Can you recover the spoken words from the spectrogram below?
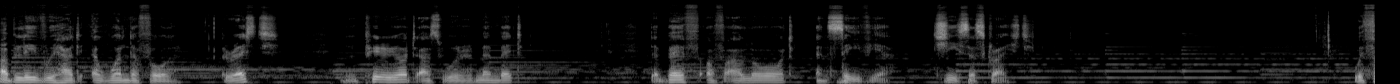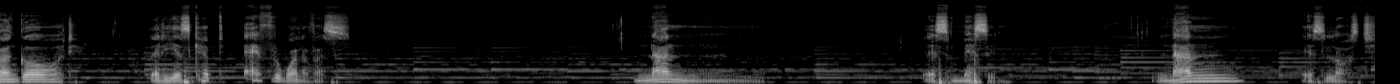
I believe we had a wonderful rest period as we remembered the birth of our Lord and Savior, Jesus Christ. We thank God that He has kept every one of us None is missing. None is lost.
